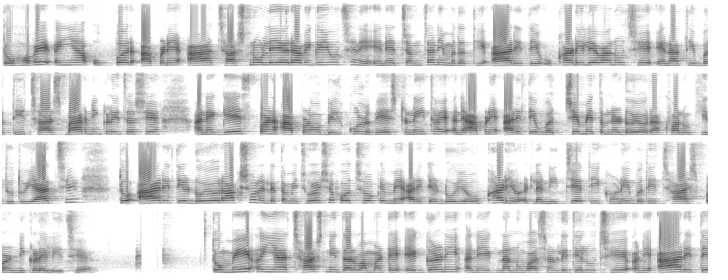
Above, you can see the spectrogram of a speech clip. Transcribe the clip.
તો હવે અહીંયા ઉપર આપણે આ છાશનું લેયર આવી ગયું છે ને, એને ચમચાની મદદથી આ રીતે ઉખાડી લેવાનું છે. એનાથી બધી છાશ બહાર નીકળી જશે અને ગેસ પણ આપણો બિલકુલ વેસ્ટ નહીં થાય અને આપણે આ રીતે વચ્ચે મેં તમને ડોયો રાખવાનું કીધું હતું યાદ છે? તો આ રીતે ડોયો રાખશો ને એટલે તમે જોઈ શકો છો કે મેં આ રીતે ડોયો ઉખાડ્યો એટલે નીચેથી ઘણી બધી છાશ પણ નીકળેલી છે. તો મેં અહીંયા છાશ નિતારવા માટે એક ગરણી અને એક નાનું વાસણ લીધેલું છે અને આ રીતે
